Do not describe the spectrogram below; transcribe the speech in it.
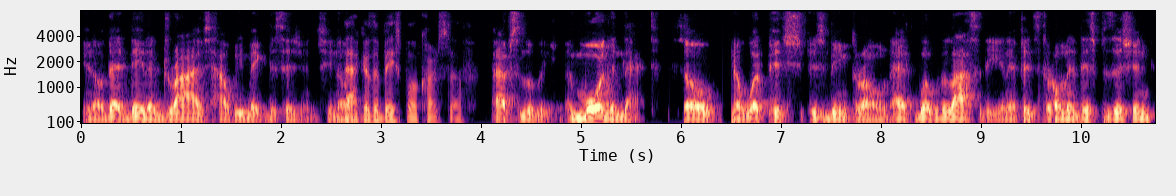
You know, that data drives how we make decisions, you know. Back of the baseball card stuff. Absolutely. And more than that. So, you know, what pitch is being thrown at what velocity, and if it's thrown in this position,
